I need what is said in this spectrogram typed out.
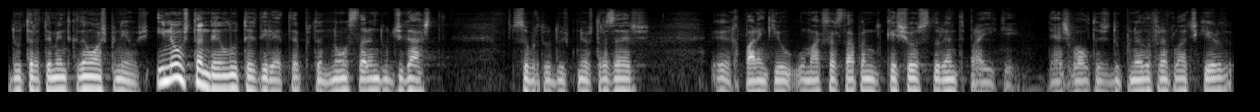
do tratamento que dão aos pneus. E não estando em luta direta, portanto, não acelerando o desgaste, sobretudo dos pneus traseiros, eh, reparem que o, o Max Verstappen queixou-se durante para aí que 10 voltas do pneu da frente do lado esquerdo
